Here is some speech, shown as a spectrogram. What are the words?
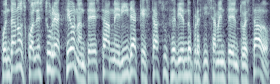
Cuéntanos cuál es tu reacción ante esta medida que está sucediendo precisamente en tu estado.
